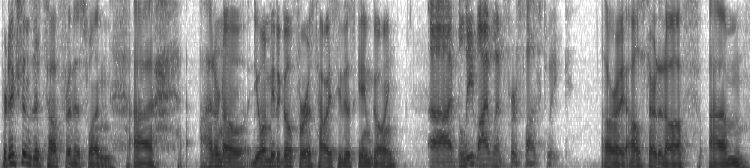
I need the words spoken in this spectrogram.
Predictions are tough for this one. Uh, i don't know. Do you want me to go first how i see this game going? Uh, i believe i went first last week. All right i'll start it off. Um,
